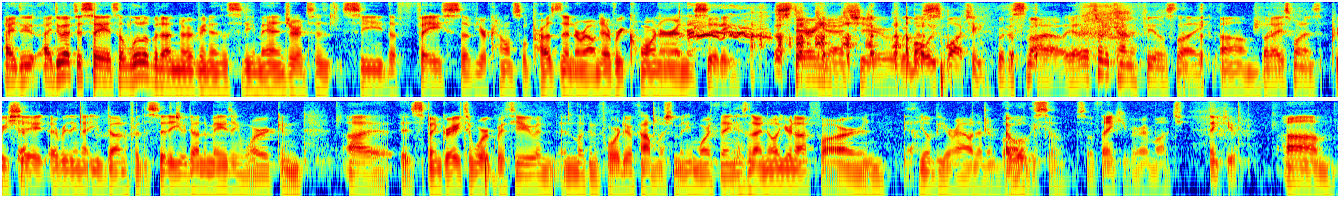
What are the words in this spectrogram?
I do I do have to say it's a little bit unnerving as a city manager to see the face of your council president around every corner in the city, staring at you. with I'm a always watching. with a smile. Yeah, that's what it kind of feels like. Um, but I just want to appreciate everything that you've done for the city. You've done amazing work, and uh, it's been great to work with you. And, and looking forward to accomplish many more things. And I know you're not far, and Yeah. you'll be around and involved. I will be. So, so thank you very much. Thank you. Um,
